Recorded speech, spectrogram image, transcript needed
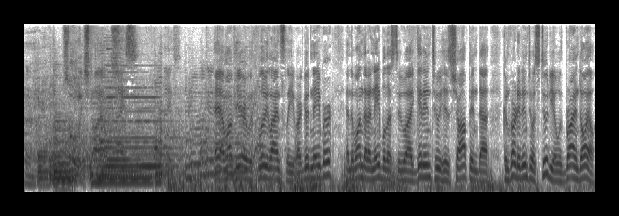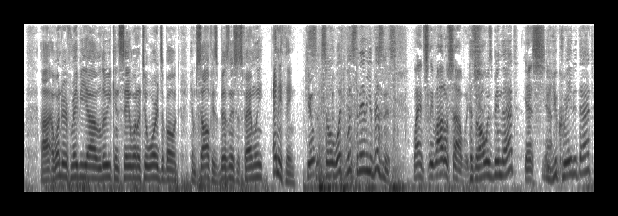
Uh, so many styles. Nice. Nice. Hey, I'm up here with Louis Lanceleve, our good neighbor, and the one that enabled us to uh, get into his shop and uh, convert it into a studio with Brian Doyle. Uh, I wonder if maybe uh, Louis can say one or two words about himself, his business, his family, anything. So, so what, what's the name of your business? Lance Auto Salvage. Has it always been that? Yes. Yeah. You created that?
